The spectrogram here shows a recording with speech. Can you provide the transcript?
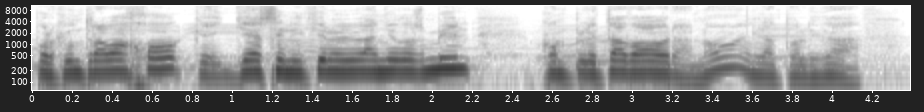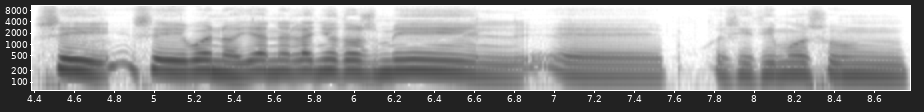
Porque un trabajo que ya se inició en el año 2000, completado ahora, ¿no? En la actualidad. Sí, sí, bueno, ya en el año 2000 eh, pues hicimos un,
